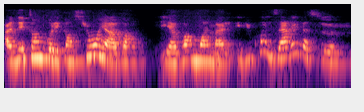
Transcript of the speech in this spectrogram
à détendre les tensions et à avoir et à avoir moins mal. Et du coup, elles arrivent à se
